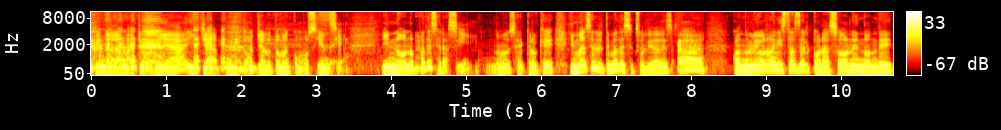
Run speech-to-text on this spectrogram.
opina la mayoría y ya, punto, ya lo toman como ciencia. Y no, no puede ser así, ¿no? O sea, creo que, y más en el tema de sexualidades, ah, cuando leo revistas del corazón en donde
